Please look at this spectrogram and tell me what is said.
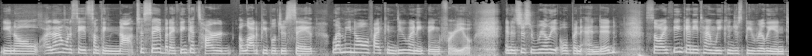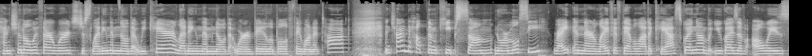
you know, and I don't want to say it's something not to say, but I think it's hard. A lot of people just say, let me know if I can do anything for you. And it's just really open ended. So I think anytime we can just be really intentional with our words, just letting them know that we care, letting them know that we're available if they want to talk, and trying to help them keep some normalcy, right, in their life if they have a lot of chaos going on. But you guys have always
